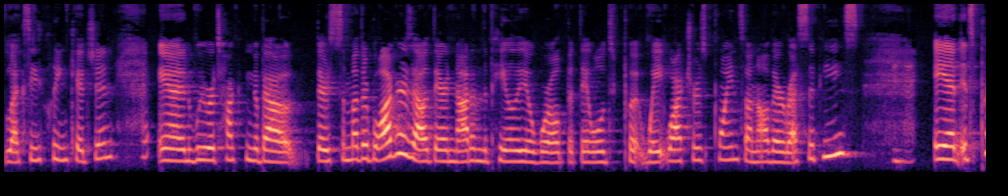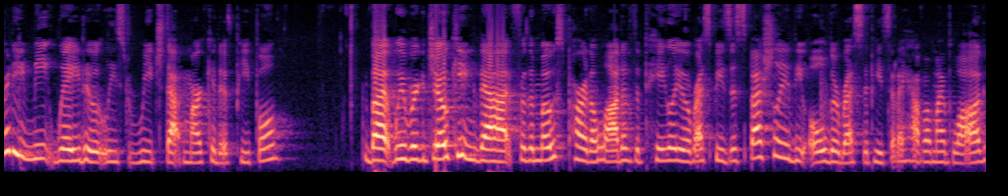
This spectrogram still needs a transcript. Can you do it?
Lexi's Clean Kitchen, and we were talking about there's some other bloggers out there, not in the paleo world, but they will put Weight Watchers points on all their recipes. Mm-hmm. And it's pretty neat way to at least reach that market of people. But we were joking that for the most part, a lot of the paleo recipes, especially the older recipes that I have on my blog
